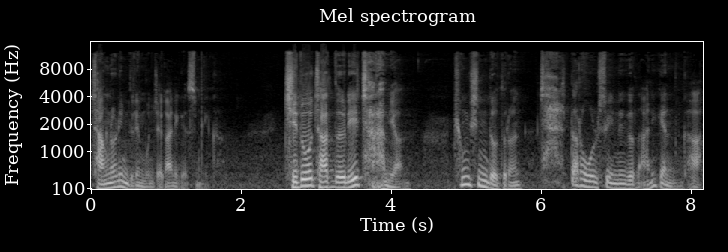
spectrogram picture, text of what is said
장로님들의 문제가 아니겠습니까? 지도자들이 잘하면 평신도들은 잘 따라올 수 있는 것 아니겠는가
